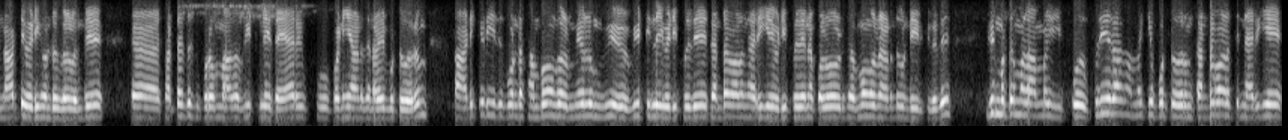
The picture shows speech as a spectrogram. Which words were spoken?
நாட்டு வெடிகுண்டுகள் வந்து சட்டத்துக்கு புறமாக வீட்டிலே தயாரிப்பு பணியானது நடைபெற்று வரும். அடிக்கடி இது போன்ற சம்பவங்கள் மேலும் வீ- வீட்டிலே வெடிப்பது தண்டவாளம் அருகே வெடிப்பது என பல்வேறு சம்பவங்கள் நடந்து கொண்டிருக்கிறது. இது மட்டுமல்லாமல் இப்போ புதிதாக அமைக்கப்பட்டு வரும் தண்டவாளத்தின் அருகே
